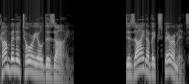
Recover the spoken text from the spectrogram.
Combinatorial design. Design of experiments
